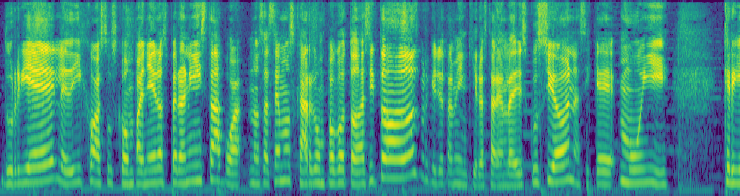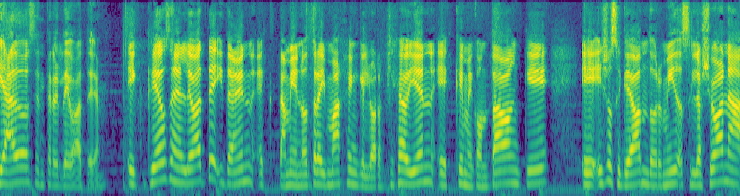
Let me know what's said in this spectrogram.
Durrié le dijo a sus compañeros peronistas, nos hacemos cargo un poco todas y todos, porque yo también quiero estar en la discusión, así que muy criados entre el debate. Eh, creados en el debate y también, eh, también otra imagen que lo refleja bien es que me contaban que eh, ellos se quedaban dormidos, se los llevaban a,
